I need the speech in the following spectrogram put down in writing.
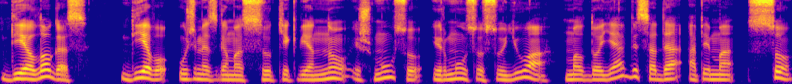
Dialogas Dievo užmesgamas su kiekvienu iš mūsų ir mūsų su juo maldoje visada apima su.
